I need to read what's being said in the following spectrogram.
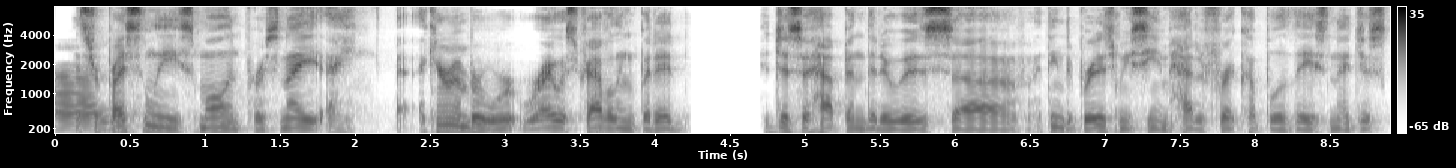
it's surprisingly small in person. I I, I can't remember where, where, I was traveling, but it it just so happened that it was uh, I think the British Museum had it for a couple of days, and I just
